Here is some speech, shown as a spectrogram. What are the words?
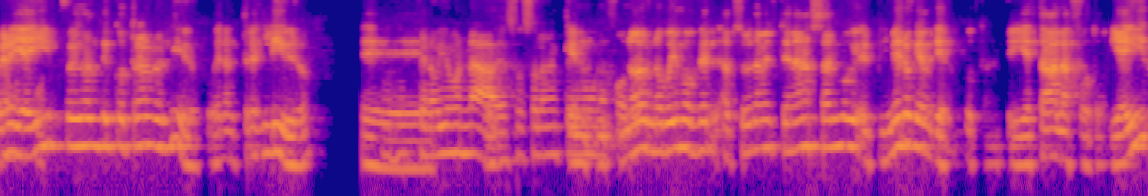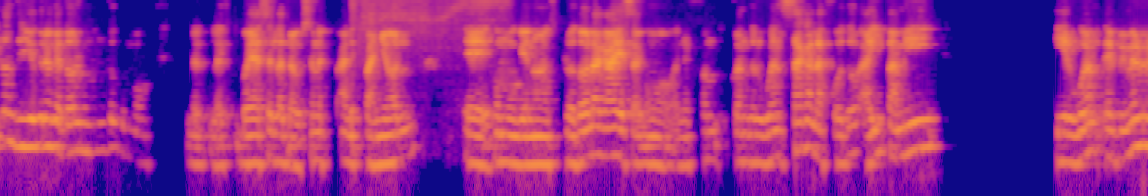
Bueno, y ahí fue donde encontraron los libros, pues eran tres libros. Eh, que no vimos nada de eso, solamente que vimos una foto. no, no pudimos ver absolutamente nada, salvo el primero que abrieron, justamente, y estaba la foto. Y ahí es donde yo creo que a todo el mundo, como la- la- voy a hacer la traducción al español, eh, como que nos explotó la cabeza, como en el fondo, cuando el buen saca la foto, ahí para mí, y el buen, el primero,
